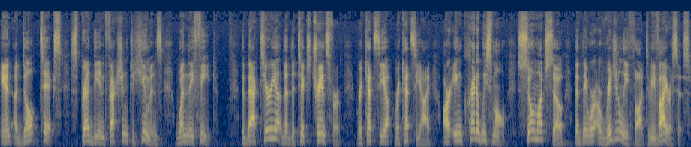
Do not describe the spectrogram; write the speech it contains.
and adult ticks spread the infection to humans when they feed. The bacteria that the ticks transfer, Rickettsia rickettsii, are incredibly small, so much so that they were originally thought to be viruses.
